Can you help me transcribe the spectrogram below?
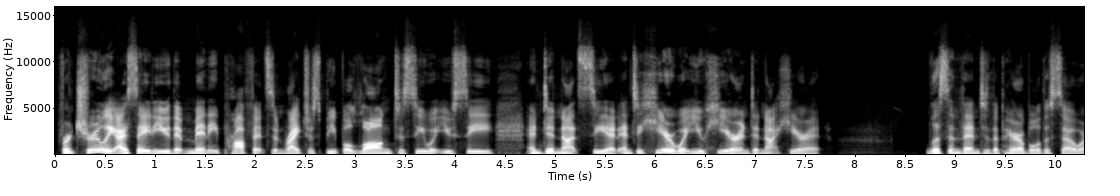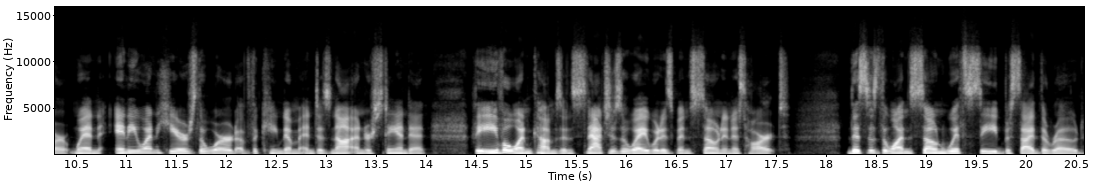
For truly I say to you that many prophets and righteous people longed to see what you see and did not see it, and to hear what you hear and did not hear it. Listen then to the parable of the sower. When anyone hears the word of the kingdom and does not understand it, the evil one comes and snatches away what has been sown in his heart. This is the one sown with seed beside the road.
